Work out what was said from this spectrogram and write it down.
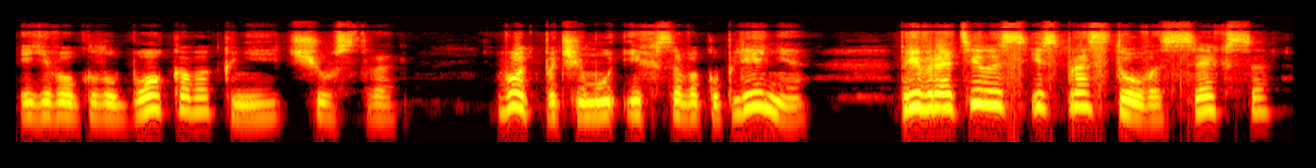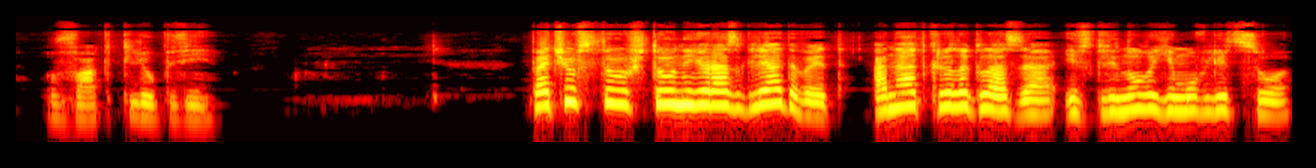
и его глубокого к ней чувства. Вот почему их совокупление превратилось из простого секса в акт любви. Почувствовав, что он ее разглядывает, она открыла глаза и взглянула ему в лицо,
